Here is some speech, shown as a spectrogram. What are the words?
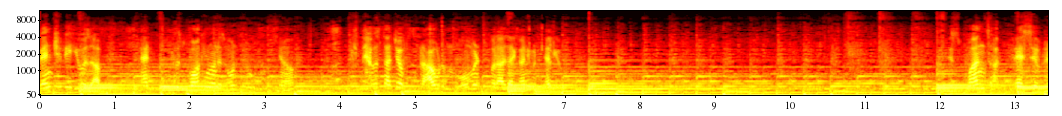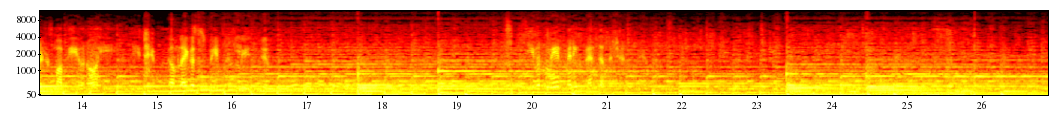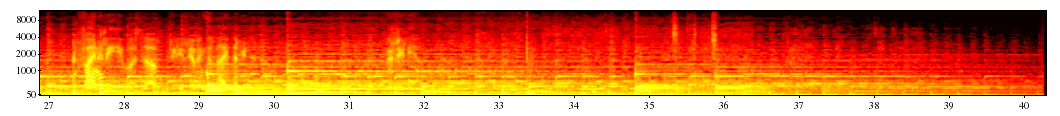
Eventually, he was up and he was walking on his own too, you know. That was such a proud moment for us, I can't even tell you. This once aggressive little puppy, you know, he, he become like a sweet little angel. He even made many friends at the shelter. And finally, he was uh, really living the life that he did.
